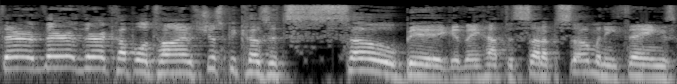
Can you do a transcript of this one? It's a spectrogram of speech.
there there there are a couple of times just because it's so big and they have to set up so many things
